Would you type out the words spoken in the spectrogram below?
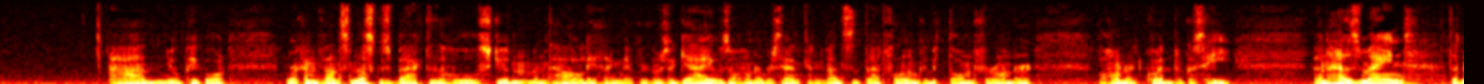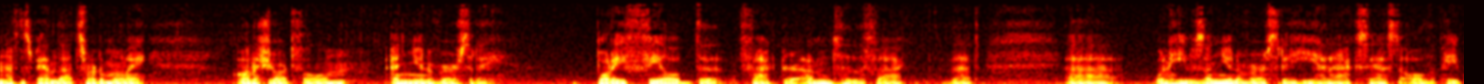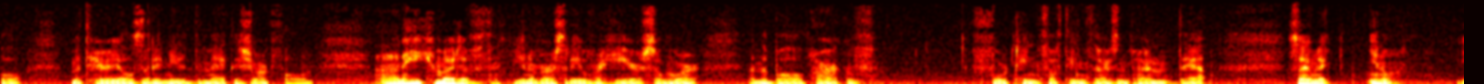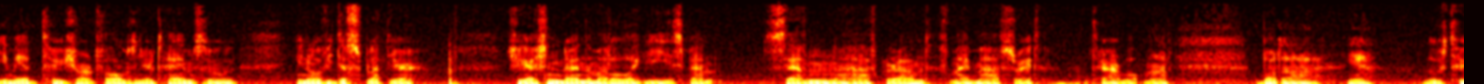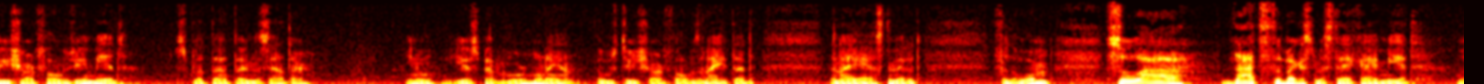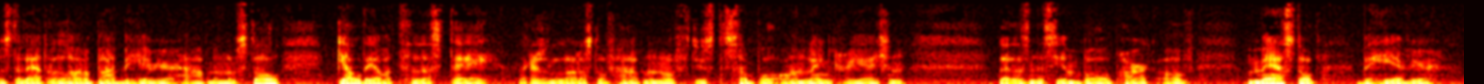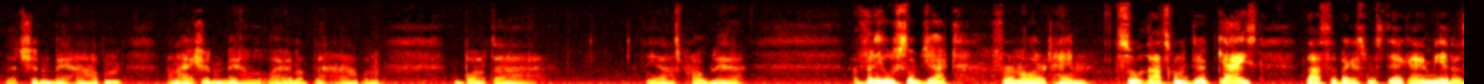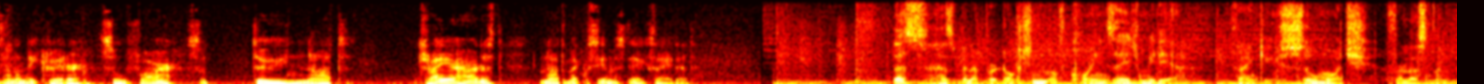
and you know people were convinced, and this goes back to the whole student mentality thing. There, was a guy who was hundred percent convinced that that film could be done for under a hundred quid because he, in his mind, didn't have to spend that sort of money on a short film in university, but he failed to factor into the fact that. Uh, when he was in university, he had access to all the people, materials that he needed to make the short film. And he came out of university over here somewhere in the ballpark of 14, 15,000 pound debt. So I'm like, you know, you made two short films in your time, so, you know, if you just split your tuition down the middle, like you spent seven and a half grand, if my math's right. I'm terrible at math. But, uh, yeah, those two short films you made, split that down the centre you know, you spent more money on those two short films than I did, than I estimated for the one. So uh, that's the biggest mistake I made was to let a lot of bad behaviour happen, and I'm still guilty of it to this day. Like there's a lot of stuff happening with just simple online creation that is in the same ballpark of messed up behaviour that shouldn't be happening, and I shouldn't be allowing it to happen. But uh, yeah, that's probably a a video subject for another time. So that's going to do it guys. That's the biggest mistake I made as an indie creator so far. So do not try your hardest not to make the same mistakes I did. This has been a production of Coins Age Media. Thank you so much for listening.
